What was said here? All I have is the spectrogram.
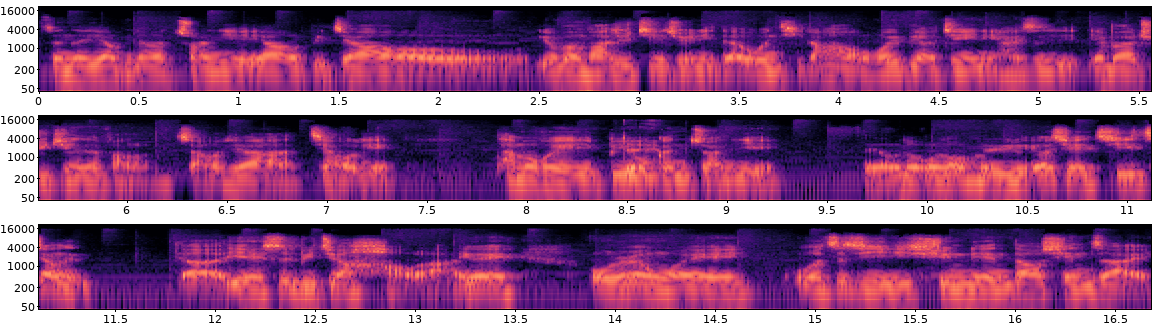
真的要比较专业，要比较有办法去解决你的问题的话，我会比较建议你还是要不要去健身房找一下教练，他们会比我更专业。对，对我都我都会，而且其实这样呃也是比较好啦，因为我认为我自己训练到现在，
